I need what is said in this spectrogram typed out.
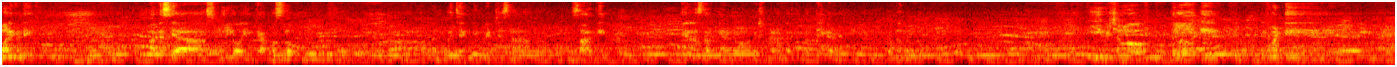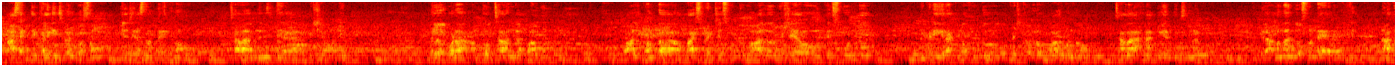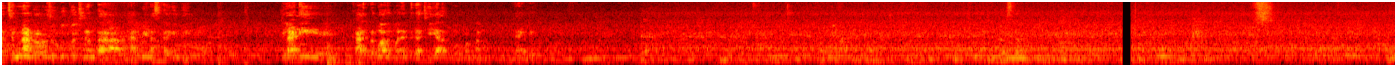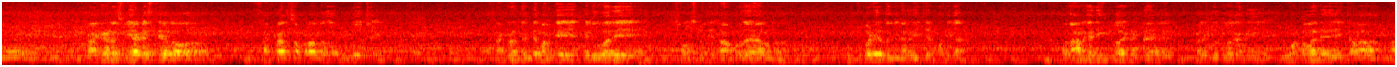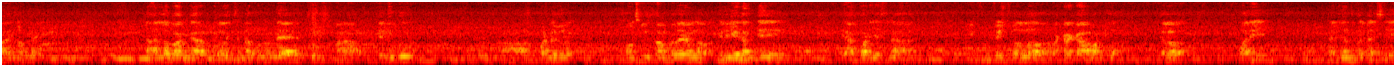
Morning అండి. అగస్య స్కూల్లో ఈ క్యాంపస్లో నన్ను ప్రత్యేకంగా ఇన్వైట్ చేసిన సార్కి తీరా సార్కి అండ్ లక్ష్మీ మేడం గారికి ప్రత్యేక అభినందనలు. ఈ విషయంలో పిల్లలకి ఇటువంటి ఆసక్తి కలిగించడం కోసం మీరు చేస్తున్న ప్రయత్నం చాలా అభినందించే విషయం అది. పిల్లలు కూడా అంత ఉత్సాహంగా పాల్గొంటారు వాళ్ళు కొంత పార్టిసిపేట్ చేసుకుంటూ వాళ్ళు విషయం తెలుసుకుంటూ ఇక్కడ ఈ రకంగా ఫుడ్ ఫెస్టివల్లో పాల్గొనడం చాలా హ్యాపీగా అనిపించింది నాకు. వీళ్ళ ఆనందాన్ని చూస్తుంటే నాకు చిన్ననాటి రోజులు గుర్తొచ్చినంత హ్యాపీనెస్ కలిగింది. ఇలాంటి కార్యక్రమాలు మరింతగా చేయాలని కోరుకుంటున్నాను. థ్యాంక్ యూ కాకినాడ శ్రీ అగస్త్యలో సంక్రాంతి సంబరాలు ముందు వచ్చాయి. సంక్రాంతి అంటే మనకి తెలుగువారి సంస్కృతి సాంప్రదాయాలను గుర్తుపడే విధంగా నిర్వహించే పండుగ. ప్రధానంగా దీంట్లో ఏంటంటే పల్లెటూరులో కానీ వంటలు అనేవి చాలా ప్రాధాన్యత ఉంటాయి. దానిలో భాగంగా పిల్లలకి చిన్నప్పటి నుండే మన తెలుగు పండుగలు సంస్కృతి సాంప్రదాయాలను తెలియజేయడానికి ఏర్పాటు చేసిన ఫెస్టివల్లో రకరకాల వంటలు పిల్లలు వారి తల్లిదండ్రులతో కలిసి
